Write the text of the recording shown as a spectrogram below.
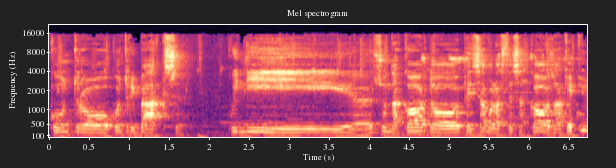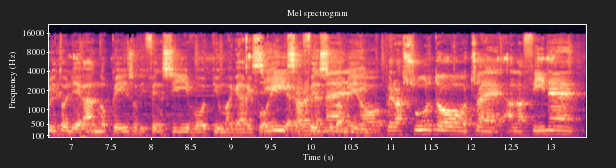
contro, contro i Bucks. Quindi sono d'accordo, pensavo la stessa cosa. Che più gli toglieranno peso difensivo e più magari può sì, offensivamente. meglio. Per assurdo, cioè, alla fine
